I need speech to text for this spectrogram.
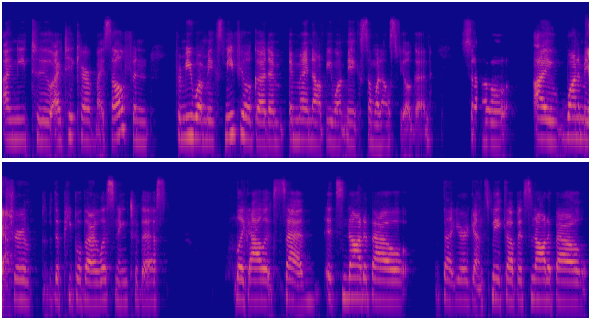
I need to I take care of myself and for me what makes me feel good and it might not be what makes someone else feel good. So I want to make yeah. sure the people that are listening to this like Alex said, it's not about that you're against makeup. It's not about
